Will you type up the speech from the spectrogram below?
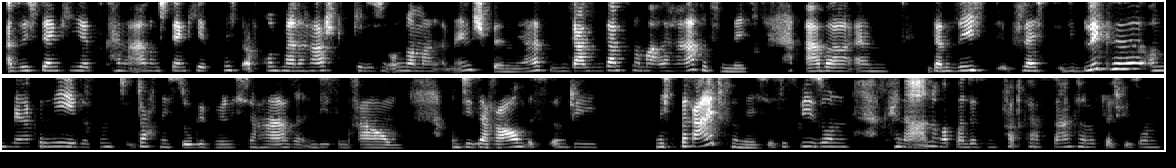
Also ich denke jetzt, keine Ahnung, ich denke jetzt nicht aufgrund meiner Haarstruktur, dass ich ein unnormaler Mensch bin. Ja, es sind ganz, ganz normale Haare für mich. Aber ähm, dann sehe ich vielleicht die Blicke und merke, nee, das sind doch nicht so gewöhnliche Haare in diesem Raum. Und dieser Raum ist irgendwie nicht bereit für mich. Es ist wie so ein, keine Ahnung, ob man das im Podcast sagen kann, aber vielleicht wie so ein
